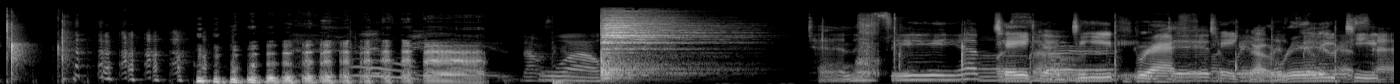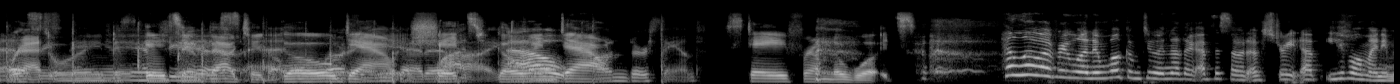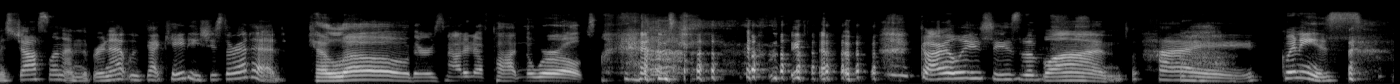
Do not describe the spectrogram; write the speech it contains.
Wow. Tennessee episode. Take a deep breath. Take a really deep breath. It's about to go down. get it. Shit's going Out. down. Understand. Stay from the woods. Hello, everyone, and welcome to another episode of Straight Up Evil. My name is Jocelyn. I'm the brunette. We've got Katie. She's the redhead. Hello. There's not enough pot in the world. And Carly. She's the blonde. Hi. Quinnies.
